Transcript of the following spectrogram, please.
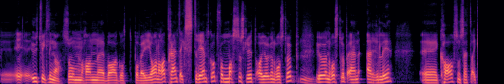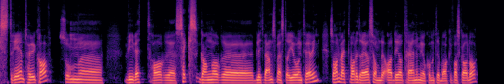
utviklinga som han eh, var godt på vei i. Og han har trent ekstremt godt, får masse skryt av Jørgen Rostrup. Jørgen Rostrup er en ærlig eh, kar som setter ekstremt høye krav. Som eh, vi vet har eh, seks ganger eh, blitt verdensmester i orientering. Så han vet hva det dreier seg om det, det å trene med å komme tilbake fra skader.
